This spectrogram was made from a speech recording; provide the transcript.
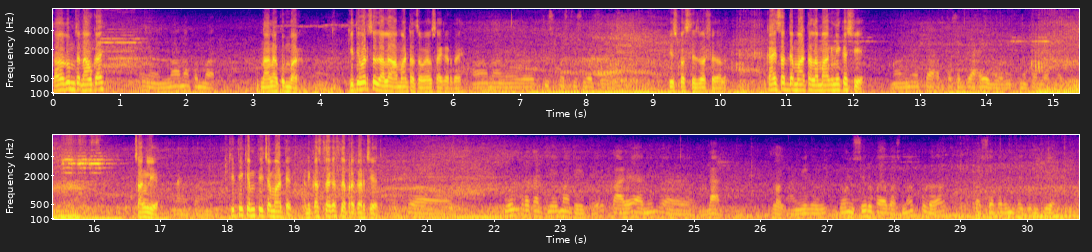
दादा तुमचं नाव काय? नाना कुंभार. नाना कुंभार. किती वर्ष झालं हा माठाचा व्यवसाय करताय? हा तीस पस्तीस वर्ष तीस पस्तीस वर्ष झालं. काय सध्या माठाला मागणी कशी आहे? मागणी आता हप्ता सध्या आहे चांगली आहे. किती किमतीचे माठ आहेत आणि कसल्या कसल्या प्रकारचे आहेत? दोन प्रकारचे माठे इथे काळे आणि लाल. लाल. आणि दोनशे रुपयापासून पुढं पाचशेपर्यंत किमती आहे.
